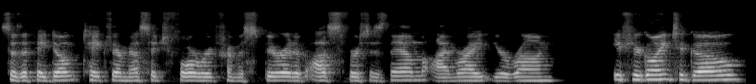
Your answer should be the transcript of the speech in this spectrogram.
so that they don't take their message forward from a spirit of us versus them. I'm right, you're wrong. If you're going to go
